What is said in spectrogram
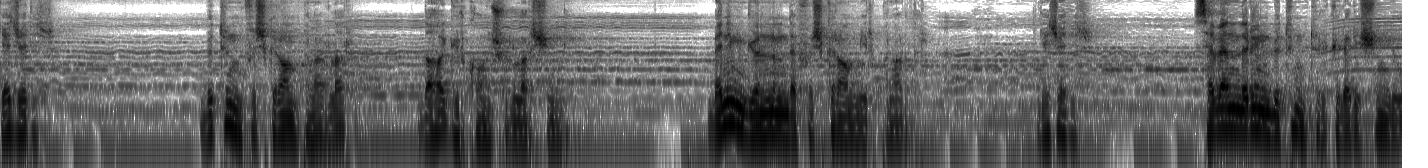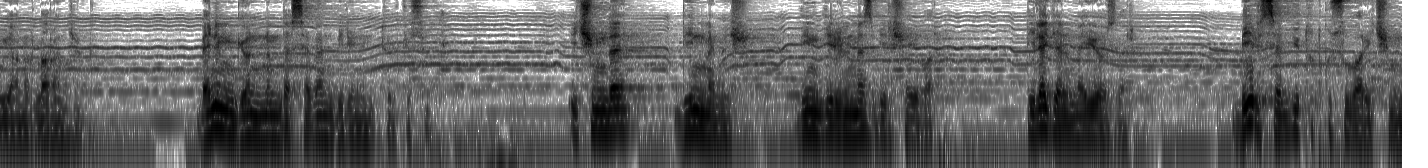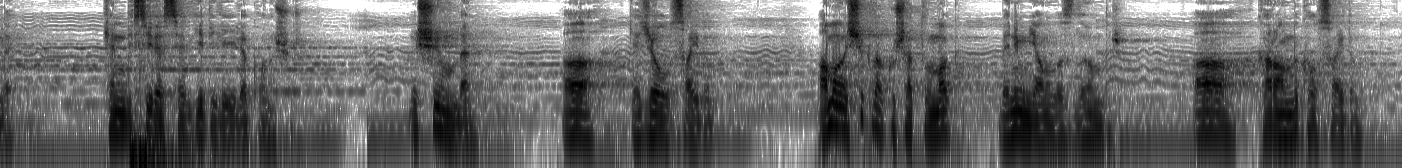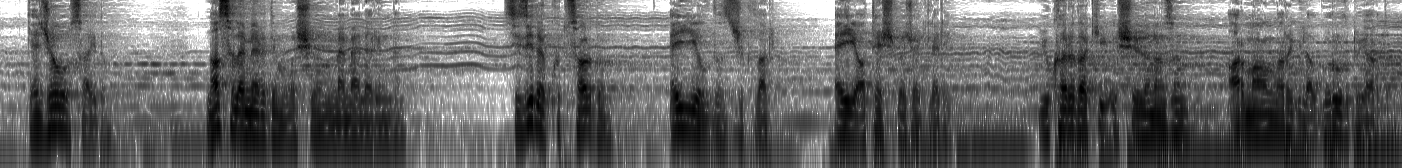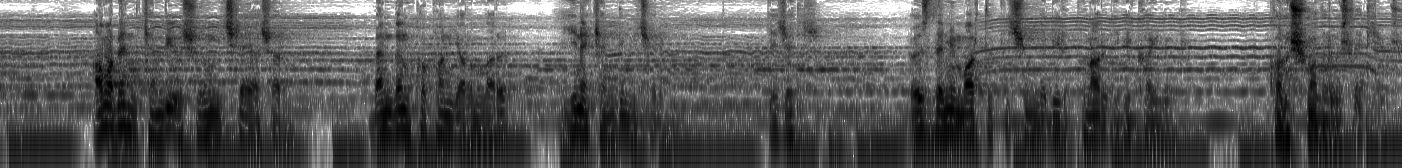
gecedir. Bütün fışkıran pınarlar daha gür konuşurlar şimdi. Benim gönlümde fışkıran bir pınardır. Gecedir. Sevenlerin bütün türküleri şimdi uyanırlar ancak. Benim gönlümde seven birinin türküsüdür. İçimde dinmemiş, dindirilmez bir şey var. Dile gelmeyi özler. Bir sevgi tutkusu var içimde. Kendisiyle sevgi diliyle konuşur. Işığım ben. Ah gece olsaydım. Ama ışıkla kuşatılmak benim yalnızlığımdır. Ah karanlık olsaydım. Gece olsaydım. Nasıl emerdim ışığın memelerinden. Sizi de kutsardım ey yıldızcıklar, ey ateş böcekleri. Yukarıdaki ışığınızın armağanlarıyla gurur duyardım. Ama ben kendi ışığım içre yaşarım. Benden kopan yarınları yine kendim içerim. Gecedir. Özlemim artık içimde bir pınar gibi kaynıyor. Konuşmadır özlediğim.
